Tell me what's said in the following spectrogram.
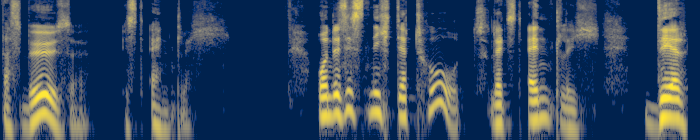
Das Böse ist endlich. Und es ist nicht der Tod letztendlich, der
